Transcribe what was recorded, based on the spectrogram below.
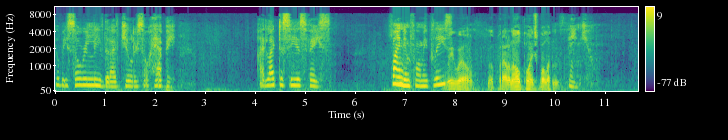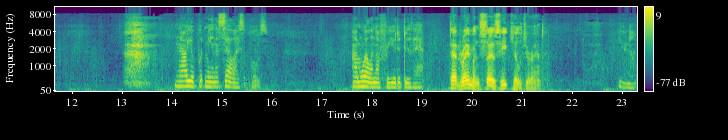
He'll be so relieved that I've killed her, so happy. I'd like to see his face. Find him for me, please. We will. We'll put out an all points bulletin. Thank you. Now you'll put me in a cell, I suppose. I'm well enough for you to do that. Ted Raymond says he killed your aunt. You're not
